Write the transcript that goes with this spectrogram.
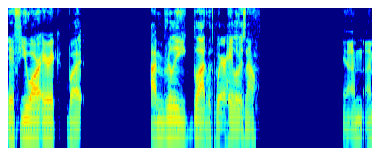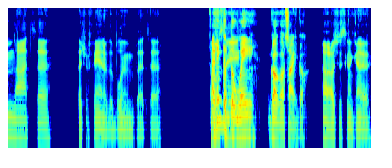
if you are, Eric, but I'm really glad with where Halo is now. Yeah, I'm I'm not uh, such a fan of the bloom, but uh, I, will think the, the way go go sorry go Oh, I was just gonna kind of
